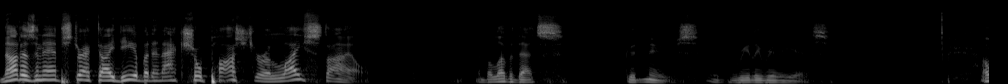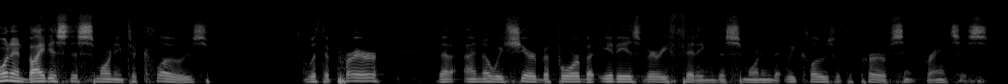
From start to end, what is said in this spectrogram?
not as an abstract idea, but an actual posture, a lifestyle. And, beloved, that's good news. It really, really is. I want to invite us this morning to close with a prayer that I know we've shared before, but it is very fitting this morning that we close with the prayer of St. Francis.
